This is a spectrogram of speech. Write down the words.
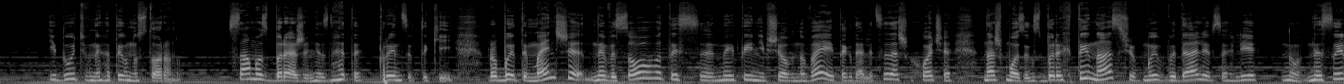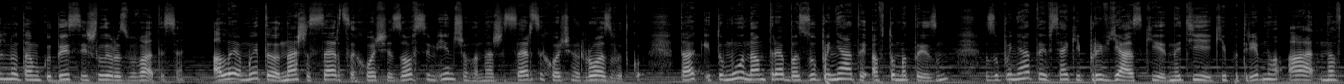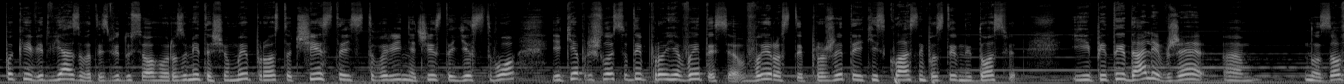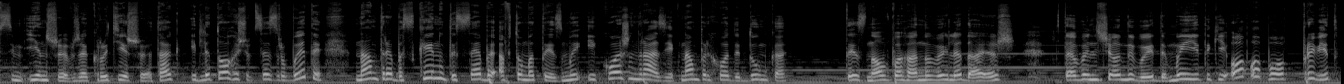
йдуть в негативну сторону. Самозбереження, знаєте, принцип такий: робити менше, не висовуватись, не йти ні в що в нове і так далі. Це те, що хоче наш мозок зберегти нас, щоб ми в ідеалі взагалі ну не сильно там кудись йшли розвиватися. Але ми то наше серце хоче зовсім іншого. Наше серце хоче розвитку. Так і тому нам треба зупиняти автоматизм, зупиняти всякі прив'язки, не ті, які потрібно, а навпаки, відв'язуватись від усього, розуміти, що ми просто чисте створіння, чисте єство, яке прийшло сюди проявитися, вирости, прожити якийсь класний позитивний досвід і піти далі вже. Ем, Ну, зовсім іншою, вже крутішою, так? І для того, щоб це зробити, нам треба скинути з себе автоматизми, і кожен раз, як нам приходить думка, ти знов погано виглядаєш, в тебе нічого не вийде. Ми її такі оп-оп-оп, привіт!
